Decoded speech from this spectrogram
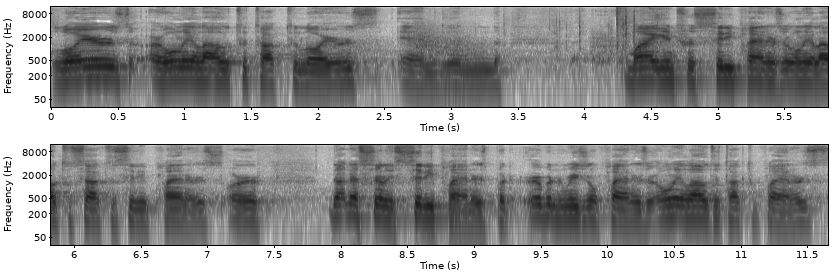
lawyers are only allowed to talk to lawyers and in my interest city planners are only allowed to talk to city planners or not necessarily city planners but urban and regional planners are only allowed to talk to planners.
